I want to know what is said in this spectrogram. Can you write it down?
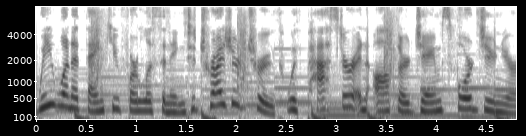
We want to thank you for listening to Treasured Truth with pastor and author James Ford Jr.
